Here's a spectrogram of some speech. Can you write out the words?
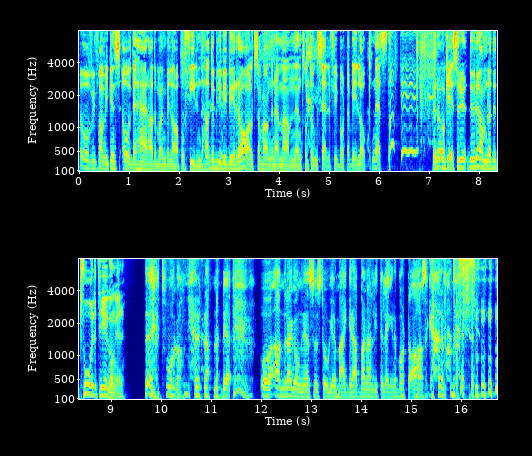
Åh fy fan, vilken, åh det här hade man velat ha på film. Det hade blivit viralt som han den här mannen som tog selfie borta vid Loch Ness. Men okej, så du, du ramlade två eller tre gånger? Två gånger ramlade jag. Och andra gången så stod ju de här grabbarna lite längre bort och asgarvade.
